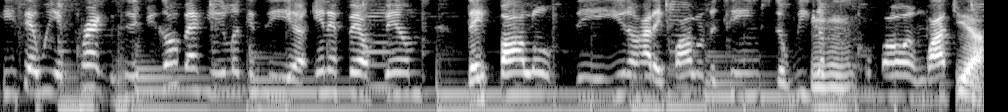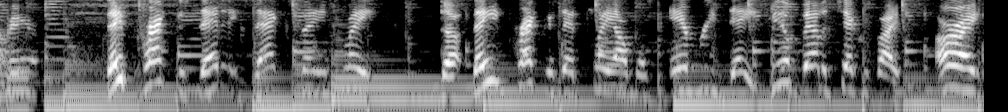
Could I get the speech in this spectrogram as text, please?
He said we had practice. and if you go back and you look at the uh, NFL films, they follow the, you know how they follow the teams the week mm-hmm. of the mm-hmm. Super Bowl and watch yeah. prepare. They practice that exact same play. The, they practice that play almost every day. Bill Belichick was like, "All right,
